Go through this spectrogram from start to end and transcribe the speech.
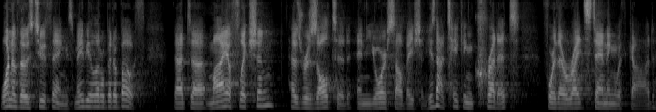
One of those two things, maybe a little bit of both. That uh, my affliction has resulted in your salvation. He's not taking credit for their right standing with God.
